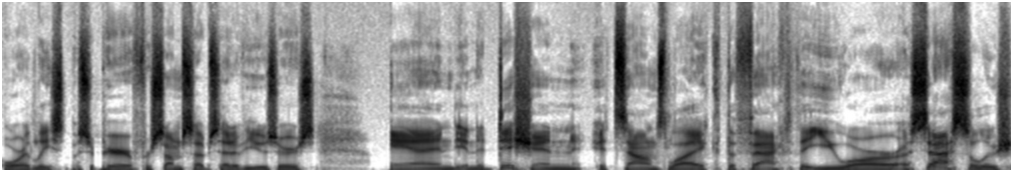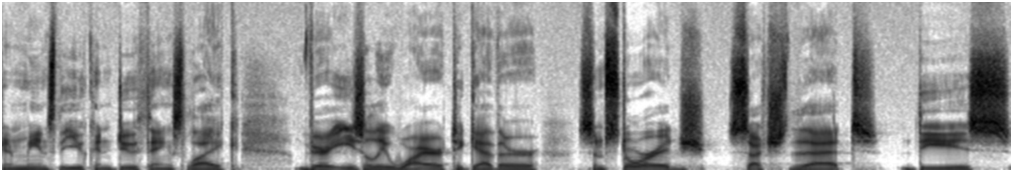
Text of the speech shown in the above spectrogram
or at least superior for some subset of users. And in addition, it sounds like the fact that you are a SaaS solution means that you can do things like very easily wire together some storage such that these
